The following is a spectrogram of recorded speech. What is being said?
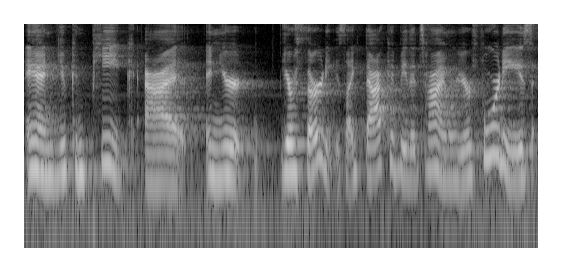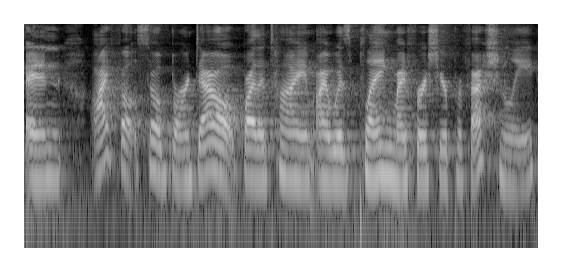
and you can peak at, and you're, your 30s like that could be the time or your 40s and i felt so burnt out by the time i was playing my first year professionally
